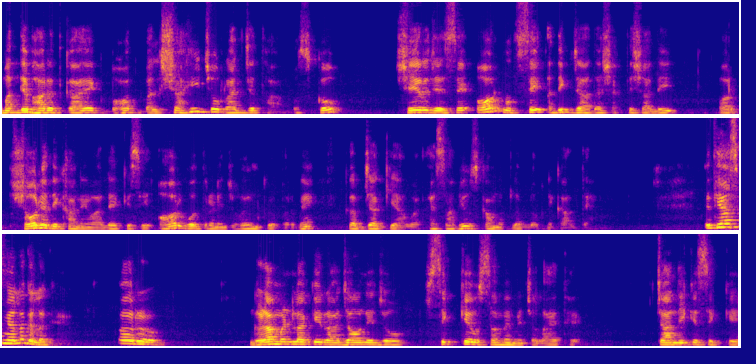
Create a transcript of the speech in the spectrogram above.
मध्य भारत का एक बहुत बलशाही जो राज्य था, उसको शेर जैसे और उससे अधिक ज़्यादा शक्तिशाली और शौर्य दिखाने वाले किसी और गोत्र ने जो है उनके ऊपर में कब्जा किया हुआ ऐसा भी उसका मतलब लोग निकालते हैं। इतिहास में अलग अलग है। और गढ़ा मंडला के राजाओं ने जो सिक्के उस समय में चलाए थे, चांदी के सिक्के,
